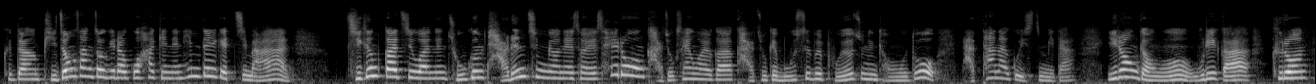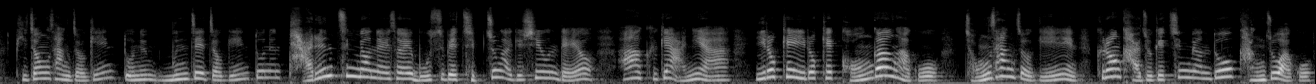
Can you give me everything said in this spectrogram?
그 다음 비정상적이라고 하기는 힘들겠지만 지금까지와는 조금 다른 측면에서의 새로운 가족 생활과 가족의 모습을 보여주는 경우도 나타나고 있습니다. 이런 경우 우리가 그런 비정상적인 또는 문제적인 또는 다른 측면에서의 모습에 집중하기 쉬운데요. 아, 그게 아니야. 이렇게 이렇게 건강하고 정상적인 그런 가족의 측면도 강조하고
